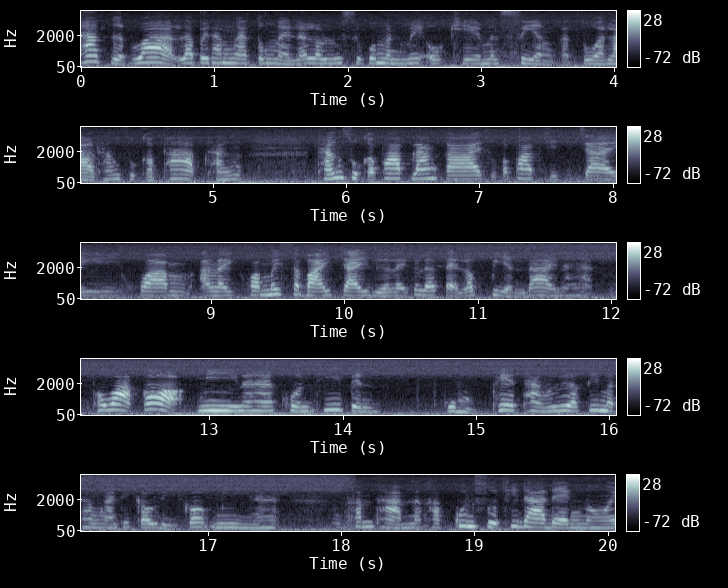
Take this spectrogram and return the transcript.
ถ้าเกิดว่าเราไปทำงานตรงไหนแล้วเรารู้สึกว่ามันไม่โอเค มันเสี่ยงกับตัวเราทั้งสุขภาพทั้งทั้งสุขภาพร่างกาย สุขภาพจิตใจ ความอะไรความไม่สบายใจหรืออะไรก็แล้วแต่เราเปลี่ยนได้นะฮะเพราะว่าก็มีนะฮะคนที่เป็น กลุ่มเพศทางเลือกที่มาทำงานที่เกาหลีก็มีนะฮะคำถามนะครับคุณสุทธิดาแดงน้อย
